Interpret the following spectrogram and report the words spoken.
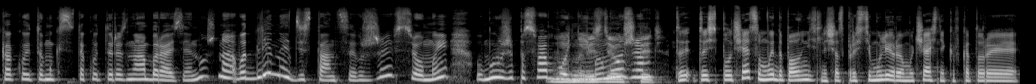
какое-то такое-то разнообразие. Нужно, вот длинная дистанция, уже все, мы, мы уже по свободе свободнее. Мы можем... То, то есть, получается, мы дополнительно сейчас простимулируем участников, которые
